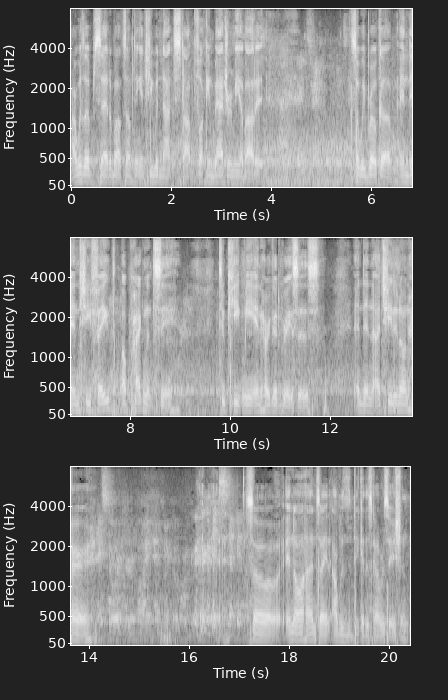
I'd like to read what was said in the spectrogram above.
I was upset about something and she would not stop fucking badgering me about it. So we broke up, and then she faked a pregnancy to keep me in her good graces. And then I cheated on her. So, in all hindsight, I was the dick of this conversation.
